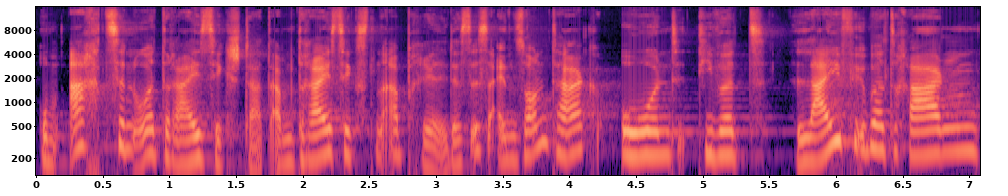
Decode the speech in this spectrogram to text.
um 18.30 Uhr statt, am 30. April. Das ist ein Sonntag und die wird live übertragen.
